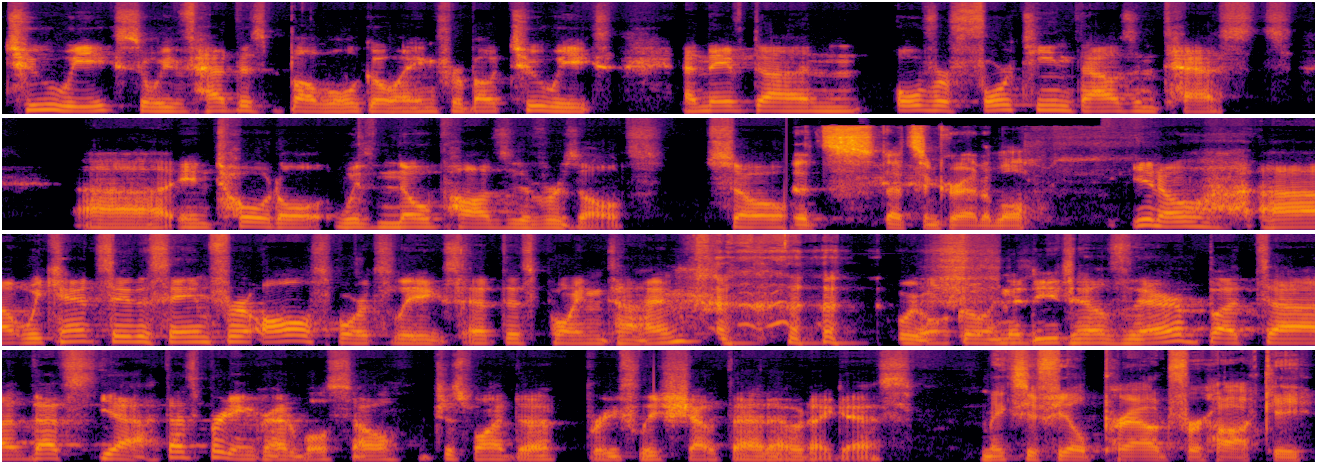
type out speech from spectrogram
two weeks, so we've had this bubble going for about two weeks, and they've done over 14,000 tests uh, in total with no positive results. So that's that's incredible you know, uh, we can't say the same for all sports leagues at this point in time. we won't go into details there, but uh, that's yeah, that's pretty incredible. So just wanted to briefly shout that out, I guess. Makes you feel proud for hockey.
